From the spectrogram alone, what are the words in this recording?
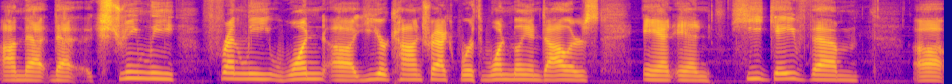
on that that extremely friendly one uh, year contract worth one million dollars, and and he gave them uh,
